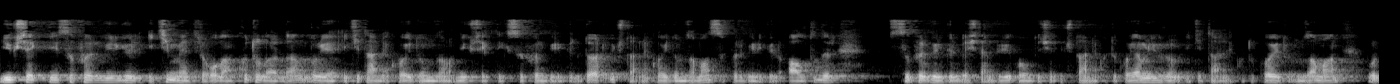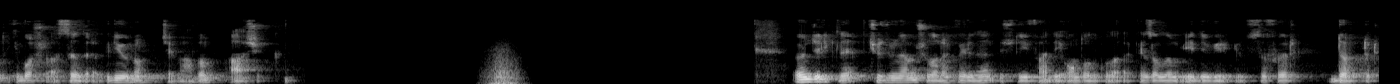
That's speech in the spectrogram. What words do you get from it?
Yüksekliği 0,2 metre olan kutulardan buraya 2 tane koyduğum zaman yükseklik 0,4, 3 tane koyduğum zaman 0,6'dır. 0,5'ten büyük olduğu için 3 tane kutu koyamıyorum. 2 tane kutu koyduğum zaman buradaki boşluğa sığdırabiliyorum. Cevabım A şık. Öncelikle çözümlenmiş olarak verilen üslü ifadeyi ondalık olarak yazalım. 7,04'tür.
